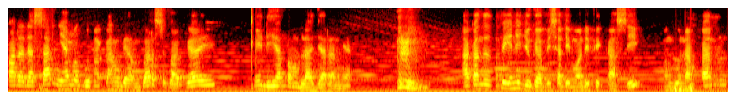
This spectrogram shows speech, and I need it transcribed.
pada dasarnya menggunakan gambar sebagai media pembelajarannya. Akan tetapi ini juga bisa dimodifikasi menggunakan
